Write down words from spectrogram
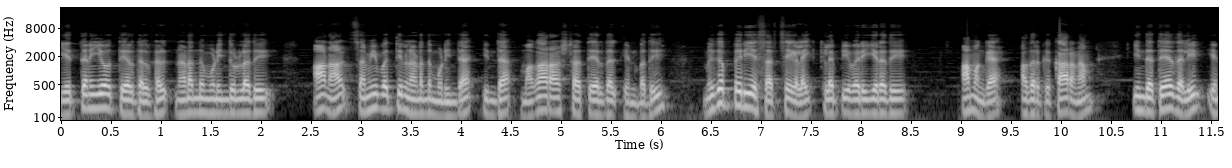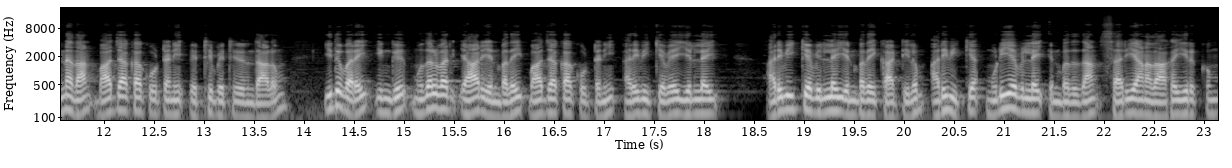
எத்தனையோ தேர்தல்கள் நடந்து முடிந்துள்ளது. ஆனால் சமீபத்தில் நடந்து முடிந்த இந்த மகாராஷ்டிரா தேர்தல் என்பது மிகப்பெரிய சர்ச்சைகளை கிளப்பி வருகிறது. ஆமாங்க அதற்கு காரணம் இந்த தேர்தலில் என்னதான் பாஜக கூட்டணி வெற்றி பெற்றிருந்தாலும் இதுவரை இங்கு முதல்வர் யார் என்பதை பாஜக கூட்டணி அறிவிக்கவே இல்லை. அறிவிக்கவில்லை என்பதை காட்டிலும் அறிவிக்க முடியவில்லை என்பதுதான் சரியானதாக இருக்கும்.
